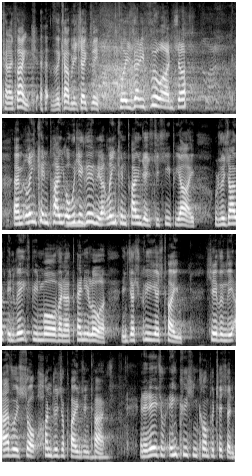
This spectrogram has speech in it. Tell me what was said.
Can I thank uh, the Cabinet Secretary for his very full answer? Um, Lincoln Pound, or would you agree with me that Lincoln poundage to CPI would result in rates being more than a penny lower in just three years' time, saving the average shop hundreds of pounds in tax? In an age of increasing competition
